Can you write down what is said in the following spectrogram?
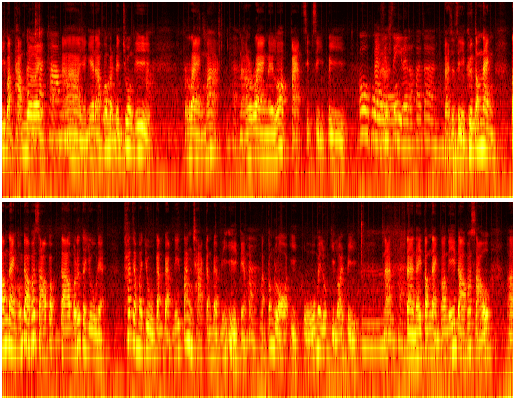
ฏิบัติธรรมเลย ปฏิบัติธรรม อ่าอย่างเงี้ยนะเพราะมันเป็นช่วงที่แรงมากค่ะนะแรงในรอบ 84 ปี โอ้โห แปดสิบสี่เลยเหรอคะอาจารย์ 84 คือตำแหน่งตำแหน่งของดาวพระเสาร์กับดาวมฤตยูเนี่ย ถ้าจะมาอยู่กันแบบนี้ตั้งฉากกันแบบนี้อีกเนี่ยมันค่ะมันต้องรออีกโอ้ไม่รู้กี่ร้อยปีอืมนะค่ะแต่ในตำแหน่งตอนนี้ดาวพระเสาร์อ่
